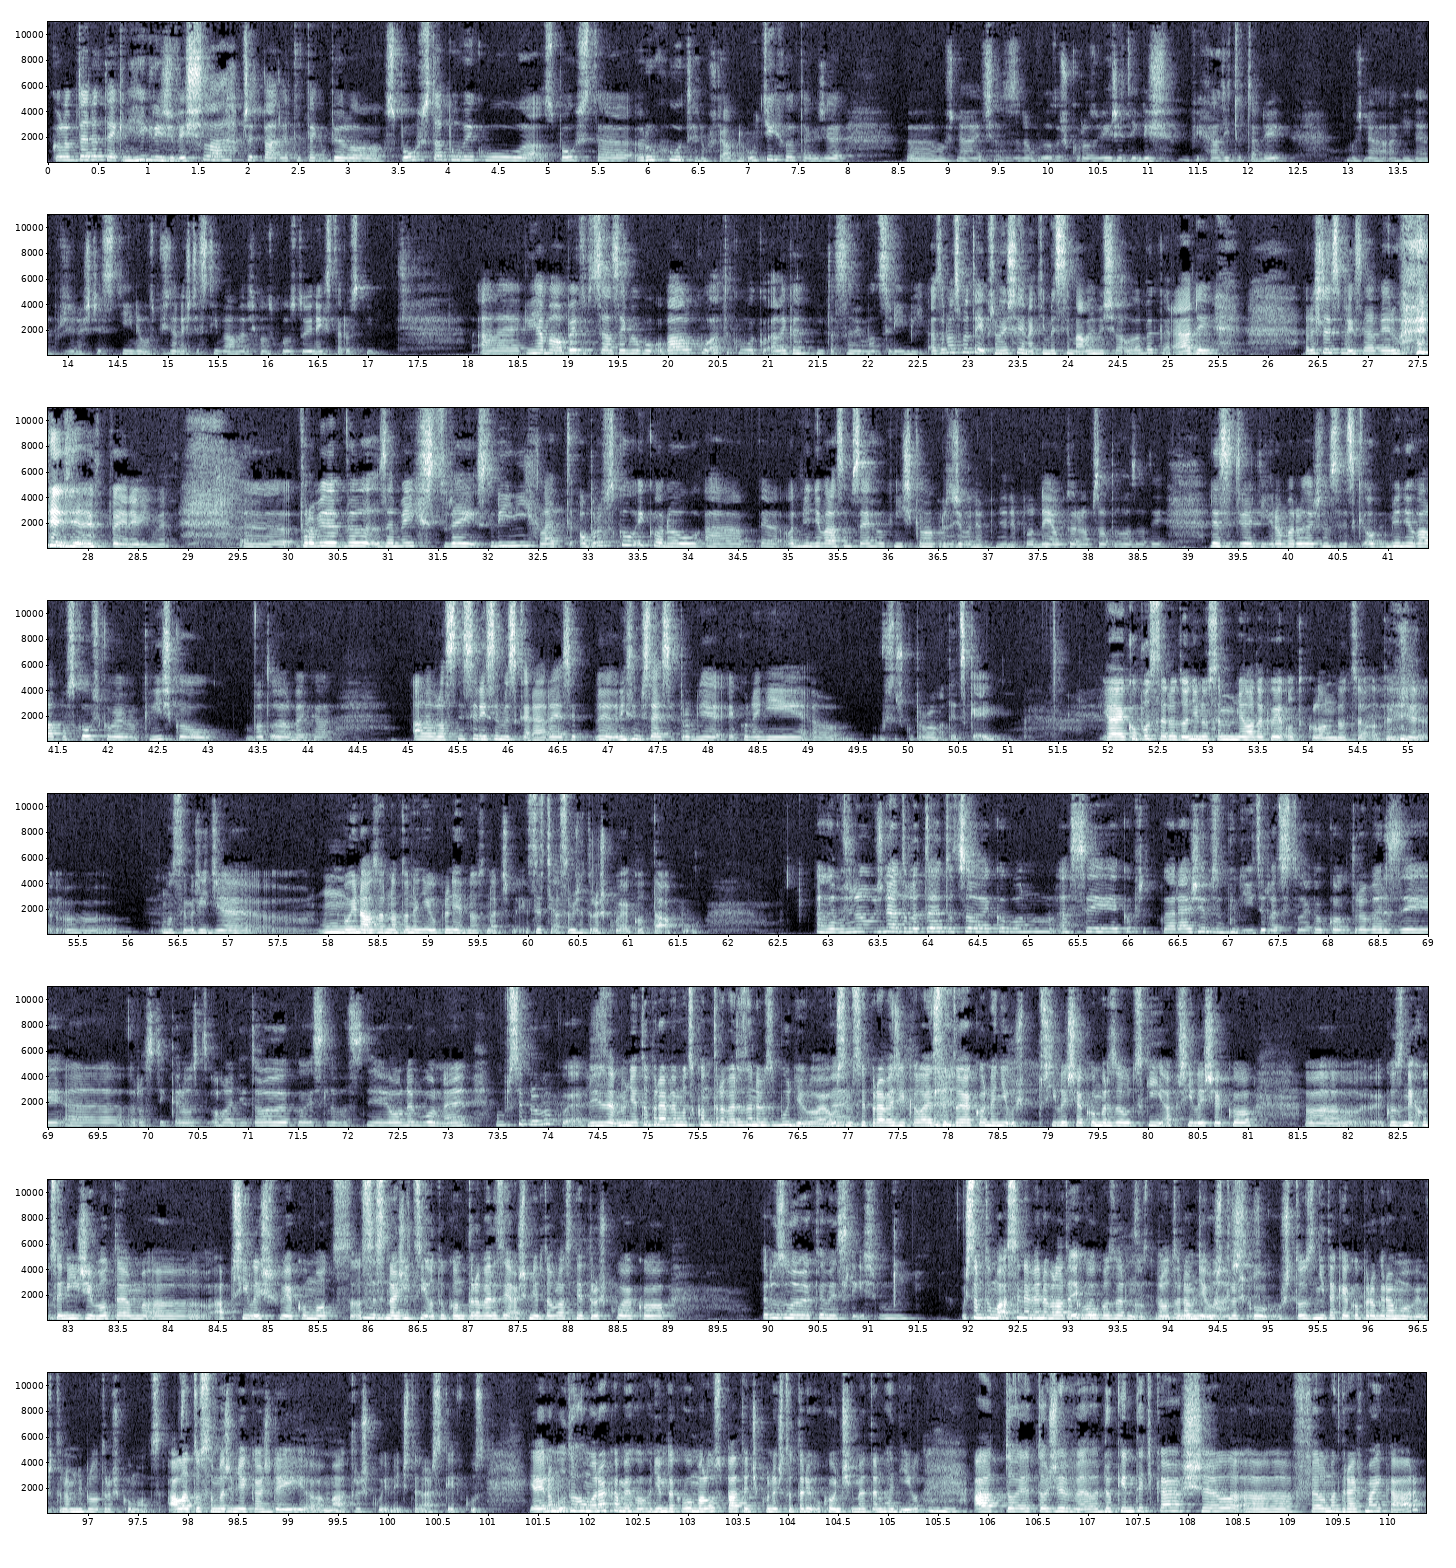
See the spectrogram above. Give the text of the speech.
Kolem této té knihy, když vyšla před pár lety, tak bylo spousta povyků a spousta ruchů, ten už dávno utichl, takže uh, možná je čas znovu to trošku rozvířit, i když vychází to tady. Možná ani ne, protože naštěstí, nebo spíš na neštěstí máme teď spoustu jiných starostí. Ale kniha má opět docela zajímavou obálku a takovou jako elegantní, ta se mi moc líbí. A zrovna jsme tady přemýšleli nad tím, jestli máme Michela Ulebeka rády. A došli jsme k závěru, že úplně nevíme. Eh, pro mě byl za mých studij, studijních let obrovskou ikonou a odměňovala jsem se jeho knížkama, protože on je neplodný autor, napsal toho za ty desetiletí hromadu, takže jsem se vždycky odměňovala po zkouškovým knížkou od Ulebeka ale vlastně si nejsem dneska ráda, jestli, nejsem jistá, jestli pro mě jako není uh, už trošku problematický. Já jako po serotoninu jsem měla takový odklon docela, takže uh, musím říct, že můj názor na to není úplně jednoznačný. Zjistila jsem, že trošku jako tápu. Ale možná, možná tohle je to, co jako on asi jako předpokládá, že vzbudí tuhle jako kontroverzi a roztykanost ohledně toho, jako jestli vlastně jo nebo ne. On prostě provokuje. Mě to právě moc kontroverze nevzbudilo. Já ne? už jsem si právě říkala, jestli to jako není už příliš jako mrzoucký a příliš jako jako znechucený životem eh, a příliš jako moc se hmm. snažící o tu kontroverzi, až mě to vlastně trošku jako... Rozumím, jak to myslíš. Hmm. Už jsem tomu asi nevěnovala takovou jako, pozornost. Bylo to na mě už trošku, už to zní tak jako programově, už to na mě bylo trošku moc. Ale to samozřejmě každý eh, má trošku jiný čtenářský vkus. Já jenom u toho Murakamiho hodím takovou malou zpátečku, než to tady ukončíme, tenhle díl. Mm-hmm. A to je to, že do kin teďka šel uh, film Drive My Car,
